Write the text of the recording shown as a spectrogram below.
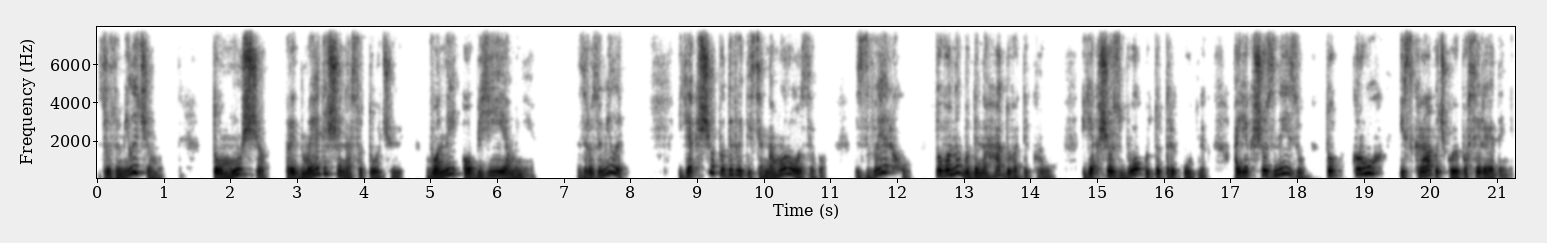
Зрозуміли чому? Тому що предмети, що нас оточують, вони об'ємні. Зрозуміли? Якщо подивитися на морозиво зверху, то воно буде нагадувати круг. Якщо збоку, то трикутник, а якщо знизу, то круг із крапочкою посередині.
